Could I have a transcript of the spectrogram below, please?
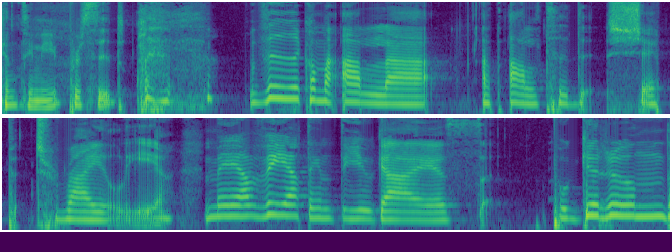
Continue, proceed. Vi kommer alla att alltid köp Triley. Men jag vet inte you guys. På grund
